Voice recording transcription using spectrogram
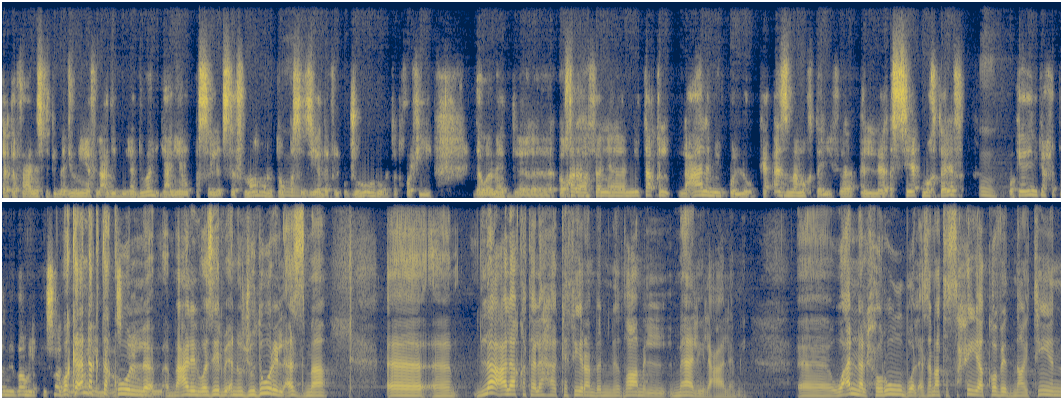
ترتفع نسبة المديونية في العديد من الدول يعني ينقص الاستثمار وتنقص الزياده في الأجور وتدخل في دوامات آه، أخرى. فالنطاق العالمي كله كأزمة مختلفة السياق مختلف وكذلك حتى النظام الاقتصادي وكأنك تقول معالي الوزير بأن جذور الأزمة آه، آه، لا علاقة لها كثيرا بالنظام المالي العالمي. وأن الحروب والأزمات الصحية كوفيد 19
